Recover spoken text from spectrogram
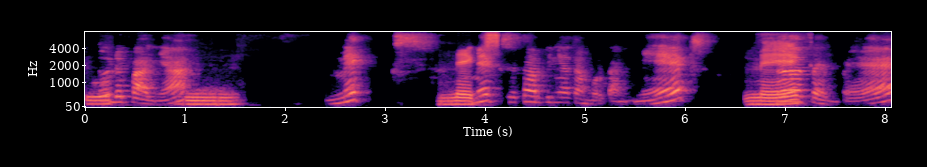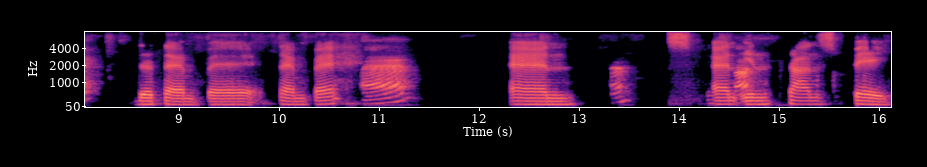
itu depannya hmm, mix. mix Mix itu artinya campurkan. Mix the mix tempe the tempe tempe and and and instant spice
